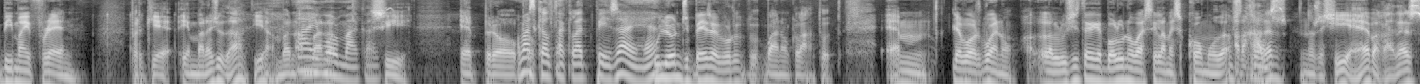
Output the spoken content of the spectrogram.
be my friend perquè em van ajudar, tia. Em van, Ai, em van, molt maques. Sí, eh, però... Home, és que el teclat pesa, eh? Collons pesa, bueno, clar, tot. Em, llavors, bueno, la logística d'aquest bolo no va ser la més còmoda. Ostres. A vegades no és així, eh? A vegades,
